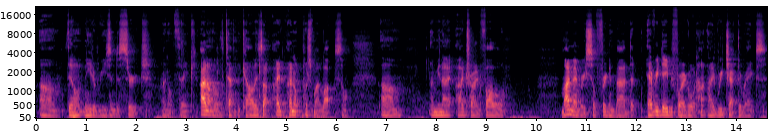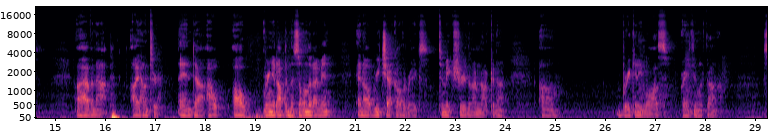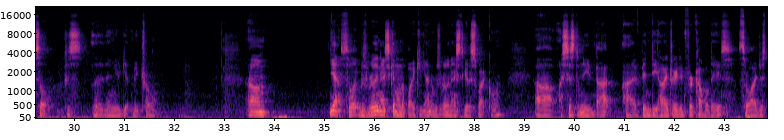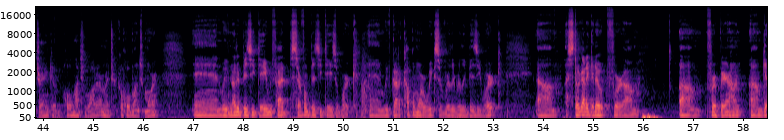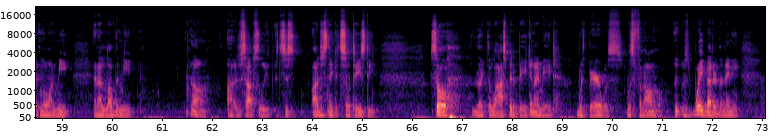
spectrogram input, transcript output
um, they don't need a reason to search. I don't think. I don't know the technicalities. I, I, I don't push my luck. So, um, I mean, I, I try and follow. My memory's so friggin' bad that every day before I go out hunting, I recheck the regs. I have an app, iHunter, and uh, I'll I'll bring it up in the zone that I'm in, and I'll recheck all the regs to make sure that I'm not gonna um, break any laws or anything like that. So, because then you get in big trouble. Um, yeah, so it was really nice to get on the bike again. It was really nice to get a sweat going. Uh, my system needed that. I've been dehydrated for a couple days, so I just drank a whole bunch of water. I'm gonna drink a whole bunch more. And we have another busy day. We've had several busy days of work, and we've got a couple more weeks of really, really busy work. Um, I still got to get out for um, um, for a bear hunt. Getting low on meat, and I love the meat. Um, I just absolutely, it's just, I just think it's so tasty. So, like the last bit of bacon I made with bear was was phenomenal. It was way better than any.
